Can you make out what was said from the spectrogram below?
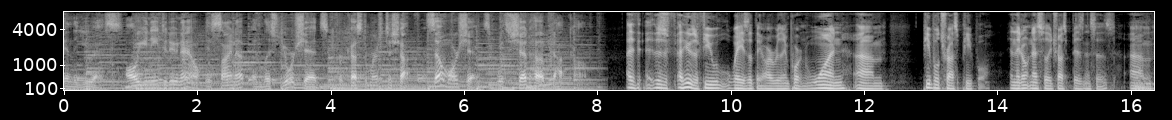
in the U.S. All you need to do now is sign up and list your sheds for customers to shop for. Sell more sheds with ShedHub.com. I, th- there's, a f- I think there's a few ways that they are really important. One, um, people trust people, and they don't necessarily trust businesses. Um,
